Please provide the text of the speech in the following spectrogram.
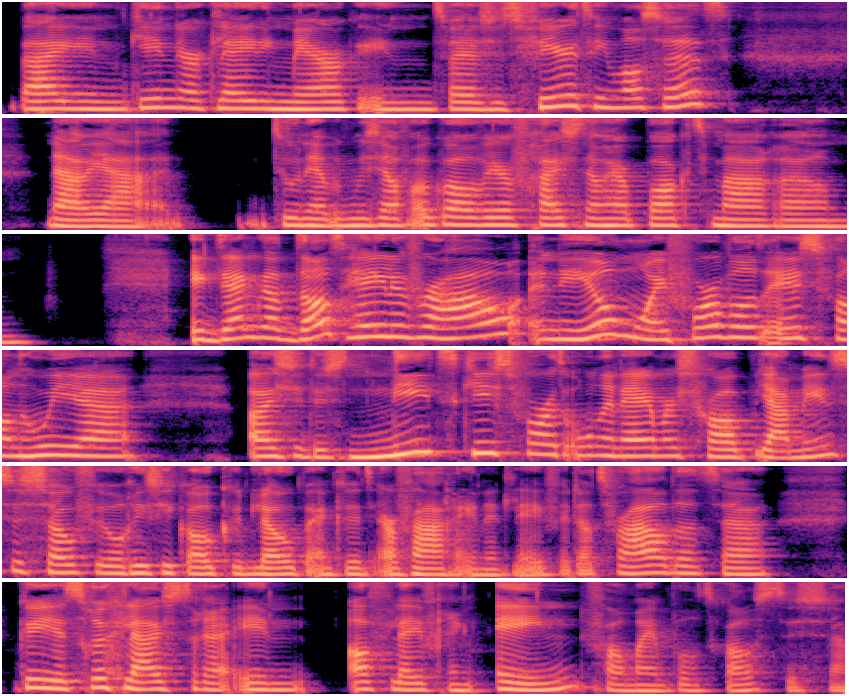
bij een kinderkledingmerk in 2014 was het? Nou ja, toen heb ik mezelf ook wel weer vrij snel herpakt. Maar um, ik denk dat dat hele verhaal een heel mooi voorbeeld is van hoe je, als je dus niet kiest voor het ondernemerschap, ja, minstens zoveel risico kunt lopen en kunt ervaren in het leven. Dat verhaal dat, uh, kun je terugluisteren in aflevering 1 van mijn podcast. Dus uh,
